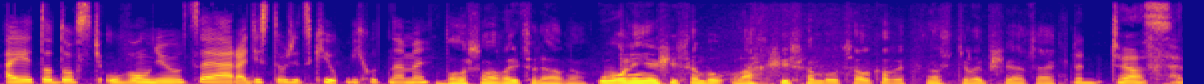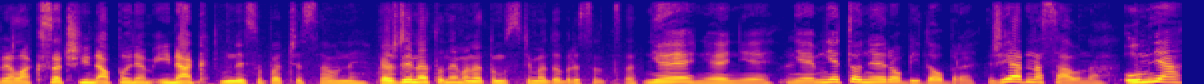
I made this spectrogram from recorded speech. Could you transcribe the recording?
a je to dosť uvoľňujúce a radi to vždy vychutnáme. Bol som veľmi dávno. Uvoľnenejší som bol, ľahší som bol celkové nosíte lepšie a tak. Ten čas relaxačný naplňam inak. Mne sa páči sauny. Každý na to nemá, na to musíte mať dobré srdce. Nie, nie, nie, nie, mne to nerobí dobre. Žiadna sauna. U mňa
